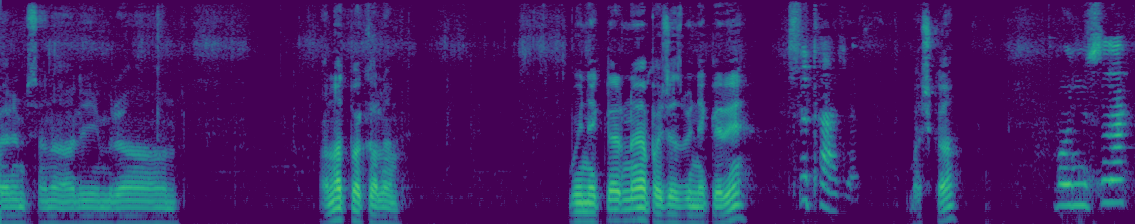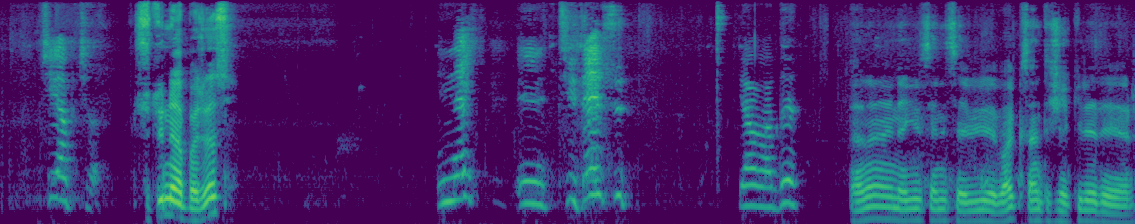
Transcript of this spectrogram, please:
Aferin sana Ali İmran. Anlat bakalım. Bu inekler ne yapacağız bu inekleri? Süt alacağız. Başka? Boynuzuna şey yapacağız. Sütü ne yapacağız? İnek e, çiğde süt yaladı. Ana ineğin seni seviyor. Bak sen teşekkür ediyor.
